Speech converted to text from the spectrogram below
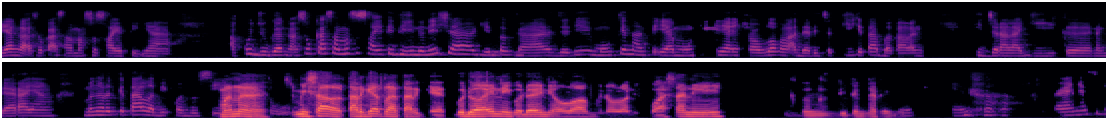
Dia nggak suka sama society-nya. Aku juga nggak suka sama society di Indonesia gitu kan. Jadi mungkin nanti ya mungkin ya insya Allah kalau ada rezeki kita bakalan hijrah lagi ke negara yang menurut kita lebih kondusif. Mana? gitu. Misal target lah target. Gue doain nih, gue doain ya Allah, amin Allah nih puasa nih. Hmm, didengar ini. Kayaknya sih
